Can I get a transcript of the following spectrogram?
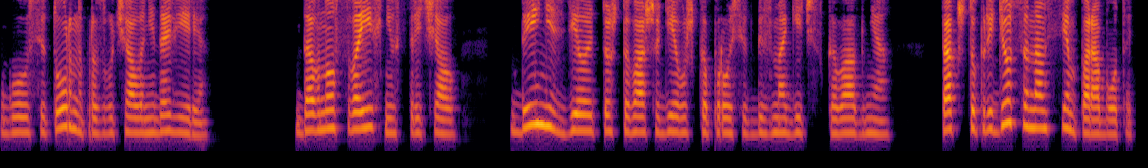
В голосе Торна прозвучало недоверие. Давно своих не встречал. Да и не сделать то, что ваша девушка просит без магического огня. Так что придется нам всем поработать.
